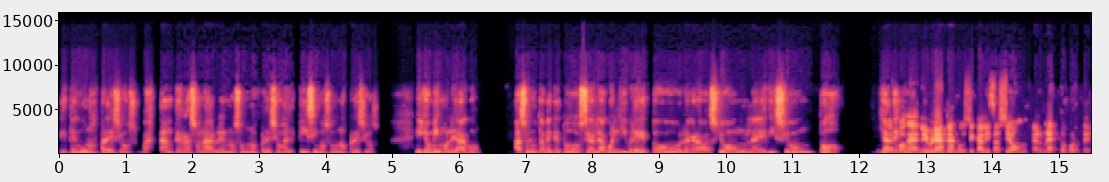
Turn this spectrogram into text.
y tengo unos precios bastante razonables, no son unos precios altísimos, son unos precios, y yo mismo le hago absolutamente todo, o sea, le hago el libreto, la grabación, la edición, todo. Ya le tengo pones libreto y musicalización Ernesto Cortés.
